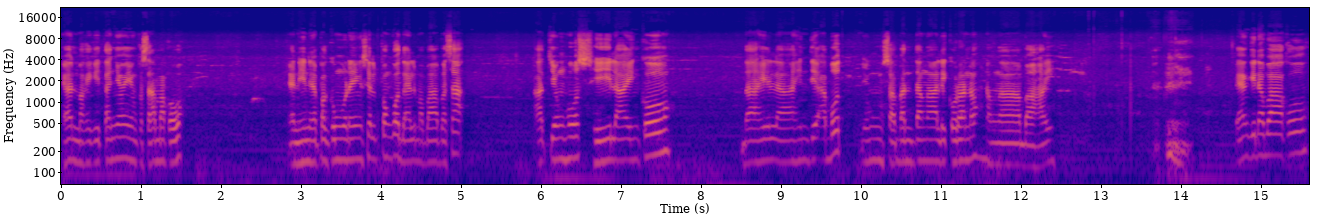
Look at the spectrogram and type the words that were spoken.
Yan, makikita nyo yung kasama ko. Yan, hinilapag ko muna yung cellphone ko dahil mababasa. At yung hose, hihilahin ko dahil ah, hindi abot yung sa bandang ah, likuran no, ng ah, bahay. Kaya ginawa ko,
